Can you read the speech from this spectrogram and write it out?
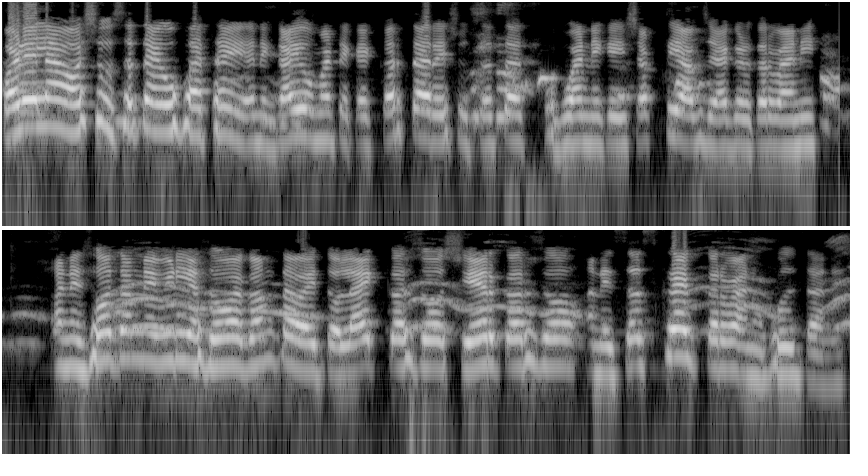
પડેલા હશું, સતાય ઊભા થઈ અને ગાયો માટે કંઈક કરતા રહીશું. સતત ભગવાનને કઈ શક્તિ આપજે આગળ કરવાની. અને જો તમને વીડિયો જોવા ગમતા હોય તો લાઈક કરજો શેર કરજો અને સબસ્ક્રાઇબ કરવાનું ભૂલતા નહીં.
